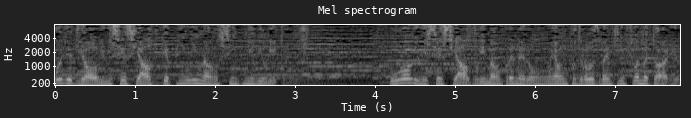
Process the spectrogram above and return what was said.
Folha de óleo essencial de capim-limão 5 ml. O óleo essencial de limão Pranarum é um poderoso anti-inflamatório,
